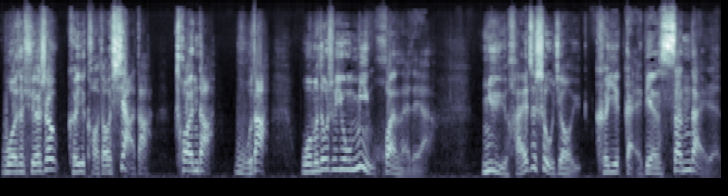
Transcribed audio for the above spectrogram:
我的学生可以考到厦大、川大、武大，我们都是用命换来的呀。女孩子受教育可以改变三代人。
